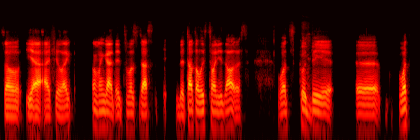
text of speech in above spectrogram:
So yeah, I feel like oh my god, it was just the total is twenty dollars. What could be uh what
